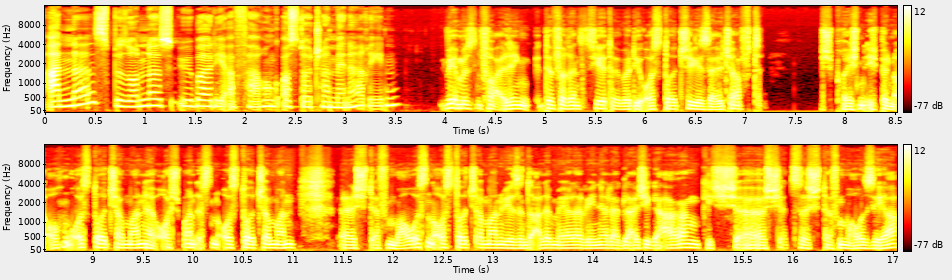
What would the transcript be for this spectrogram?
anders, besonders über die Erfahrung ostdeutscher Männer reden? Wir müssen vor allen Dingen differenzierter über die ostdeutsche Gesellschaft sprechen. Ich bin auch ein ostdeutscher Mann, Herr Oschmann ist ein ostdeutscher Mann, äh, Steffen Mau ist ein ostdeutscher Mann. Wir sind alle mehr oder weniger der gleiche Jahrgang. Ich äh, schätze Steffen Mau sehr.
